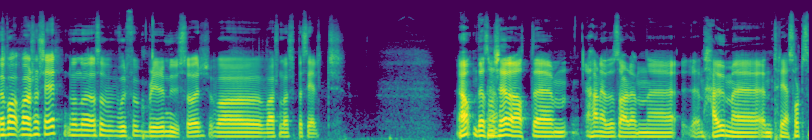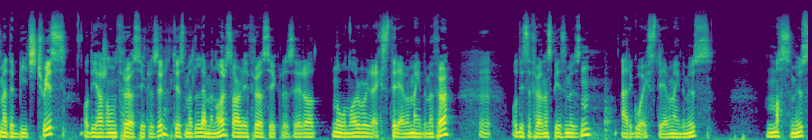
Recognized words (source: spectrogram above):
Men hva, hva er det som skjer? Nå, nå, altså, hvorfor blir det musehår? Hva, hva er det som er spesielt? Ja, det som skjer er at eh, her nede så er det en, eh, en haug med en tresort som heter beach trees. Og de har sånne frøsykluser. Typ som et lemenår så har de frøsykluser, og noen år blir det ekstreme mengder med frø. Mhm. Og disse frøene spiser musen. Ergo ekstreme mengder mus. Masse mus.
